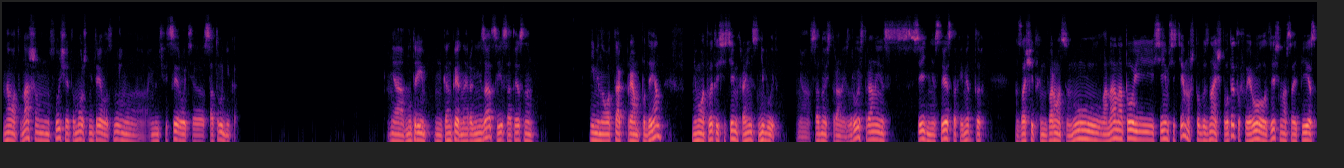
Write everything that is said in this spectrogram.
Ну вот, в нашем случае это может не требоваться, нужно идентифицировать э, сотрудника внутри конкретной организации и, соответственно, именно вот так прям PDN вот, в этой системе храниться не будет, э, с одной стороны. С другой стороны, сведения о средствах и методах защиты информации. Ну, она на то и CM-система, чтобы знать, что вот это firewall, здесь у нас IPS,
